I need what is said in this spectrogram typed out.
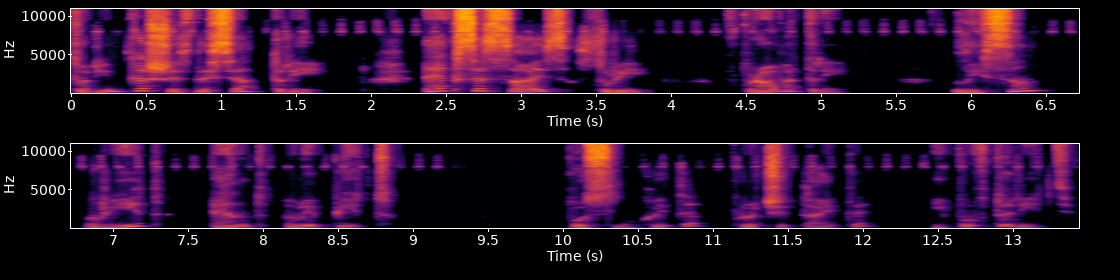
Сторінка 63. Exercise 3. Вправа 3. Listen, read and repeat. Послухайте, прочитайте і повторіть.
